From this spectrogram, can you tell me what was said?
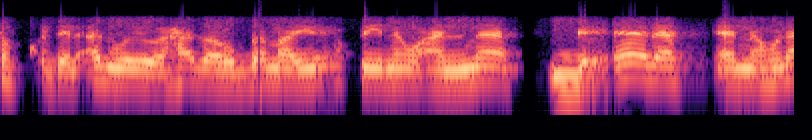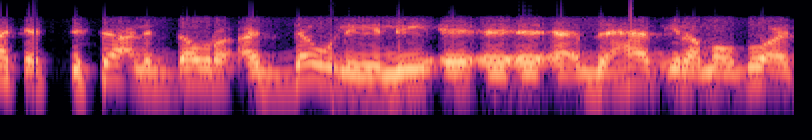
صفقه الأدوية وهذا ربما يعطي نوعا ما دلالة أن هناك اتساع للدور الدولي للذهاب إلى موضوع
